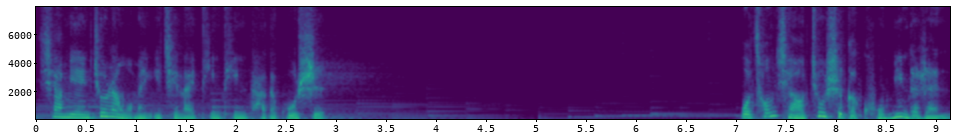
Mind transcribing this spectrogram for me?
下面就让我们一起来听听他的故事。我从小就是个苦命的人。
